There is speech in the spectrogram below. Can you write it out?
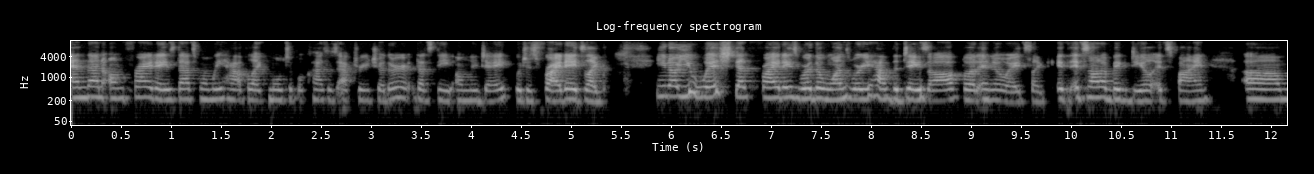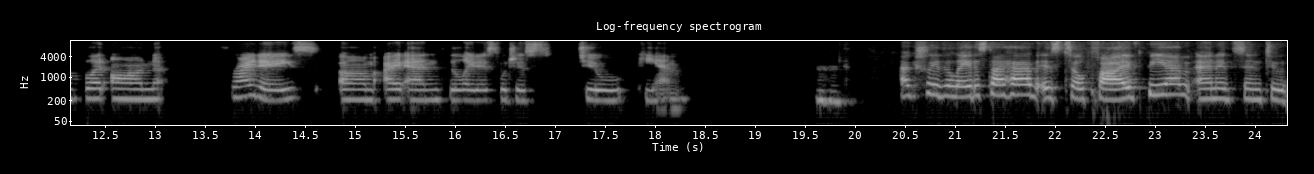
and then on fridays that's when we have like multiple classes after each other. That's the only day which is friday. It's like you know you wish that fridays were the ones where you have the days off but in a way it's like it, it's not a big deal. It's fine. Um, but on fridays um, i end the latest which is 2 p.m Actually, the latest I have is till 5 p.m. and it's into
